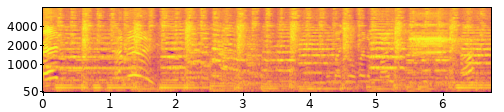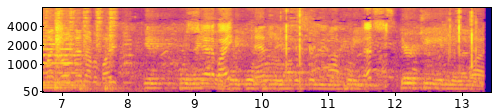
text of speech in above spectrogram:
and bread. Emily! Did my girlfriend have a bite? Huh? My girlfriend have a bite? She had a bite? She? That's Derek Cheney in the 11.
